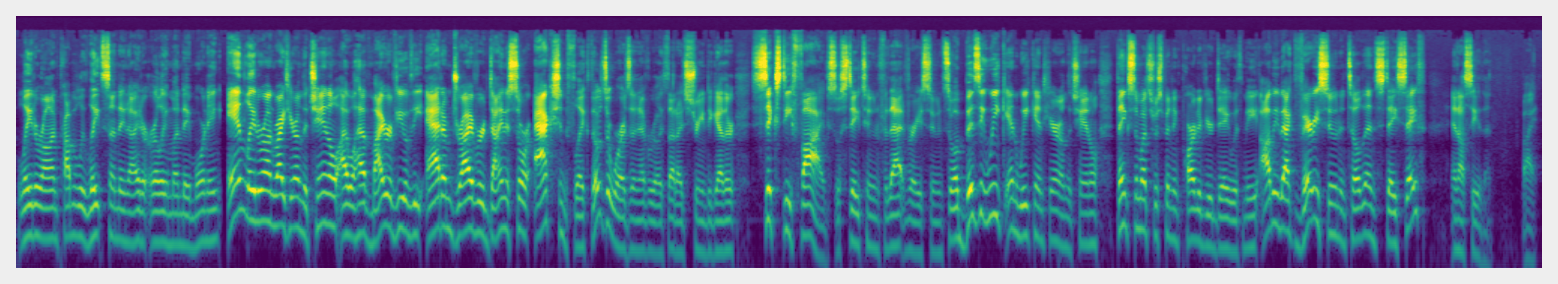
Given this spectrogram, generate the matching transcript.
later on, probably late Sunday night or early Monday morning. And later on, right here on the channel, I will have my review of the Adam Driver dinosaur action action flick. Those are words I never really thought I'd string together. 65. So stay tuned for that very soon. So a busy week and weekend here on the channel. Thanks so much for spending part of your day with me. I'll be back very soon. Until then, stay safe, and I'll see you then. Bye.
